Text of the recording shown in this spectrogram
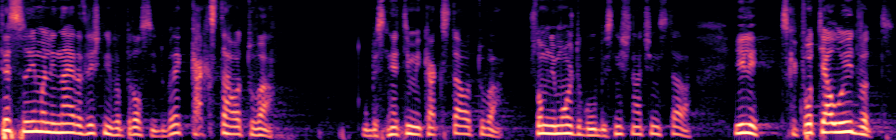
Те са имали най-различни въпроси. Добре, как става това? Обяснете ми как става това. Щом не можеш да го обясниш, значи не става. Или с какво тяло идват?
